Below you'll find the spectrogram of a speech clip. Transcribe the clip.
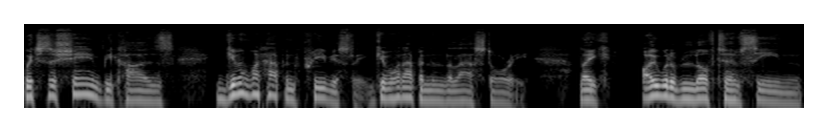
Which is a shame because given what happened previously, given what happened in the last story, like I would have loved to have seen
